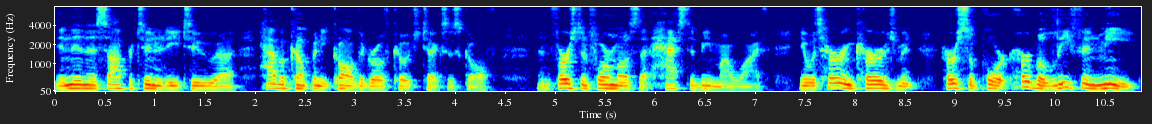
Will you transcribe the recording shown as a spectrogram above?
and in this opportunity to uh, have a company called the Growth Coach Texas Gulf. And first and foremost, that has to be my wife. It was her encouragement, her support, her belief in me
